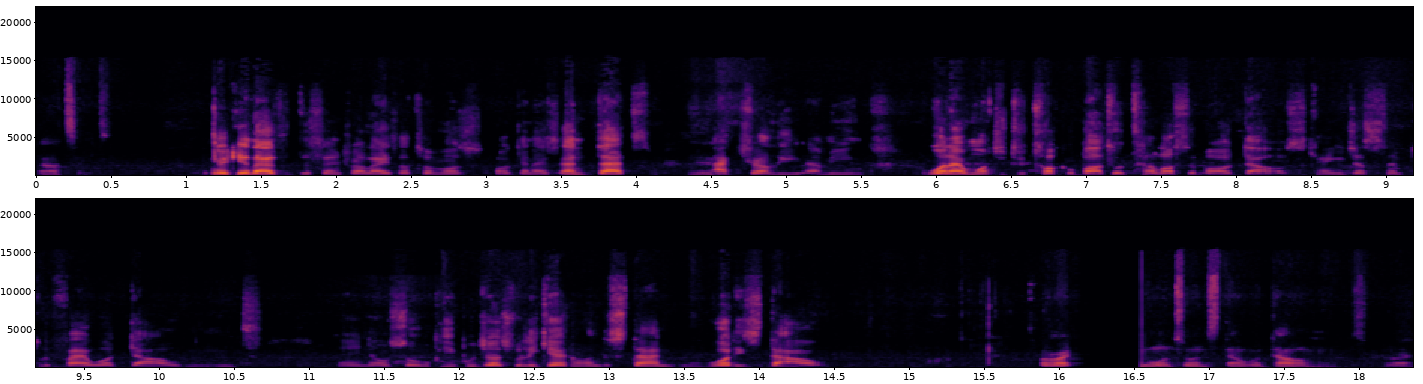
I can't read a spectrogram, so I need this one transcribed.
that's it. Okay, that's decentralized autonomous organized, and that's yeah. actually, I mean, what I wanted to talk about. So tell us about DAOs. Can you just simplify what DAO means? You know, so people just really get to understand what is DAO. All right. You want to understand what DAO means, right?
